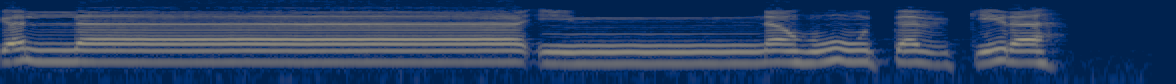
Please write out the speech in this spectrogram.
كلا إنه تذكرة.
